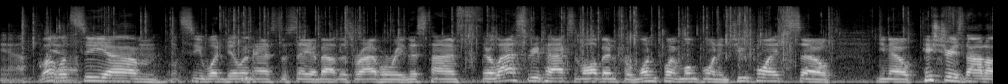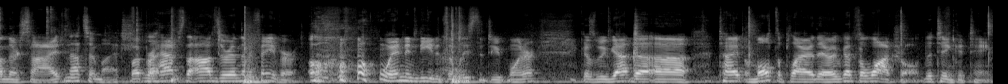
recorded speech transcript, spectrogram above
Yeah. Well, yeah. let's see. Um, let's see what Dylan has to say about this rivalry this time. Their last three packs have all been for one point, one point, and two points. So, you know, history is not on their side. Not so much. But perhaps the odds are in their favor. Oh, and indeed, it's at least a two pointer because we've got the uh, type multiplier there. We've got the Wattrel, the Tinkatink,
